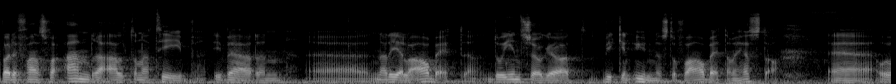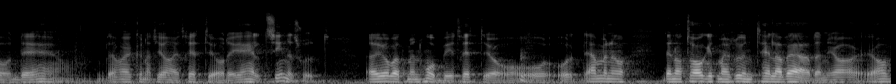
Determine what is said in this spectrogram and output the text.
vad det fanns för andra alternativ i världen eh, när det gäller arbete, då insåg jag att vilken ynnest att få arbeta med hästar. Eh, och det, det, har jag kunnat göra i 30 år. Det är helt sinnessjukt. Jag har jobbat med en hobby i 30 år och, och, ja, men, och den har tagit mig runt hela världen. Jag, jag har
